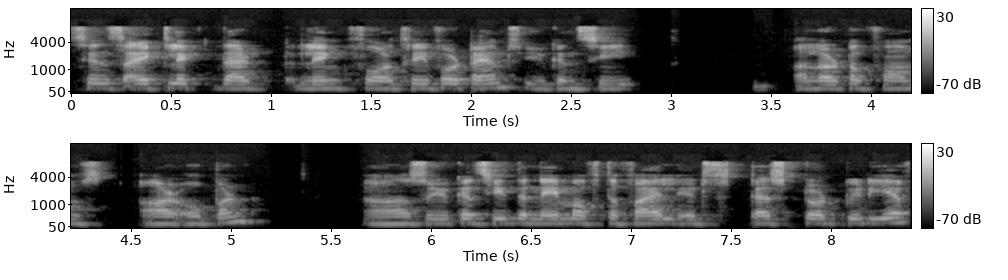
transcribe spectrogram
Since I clicked that link for three, four times, you can see a lot of forms are opened. Uh, so you can see the name of the file, it's test.pdf,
